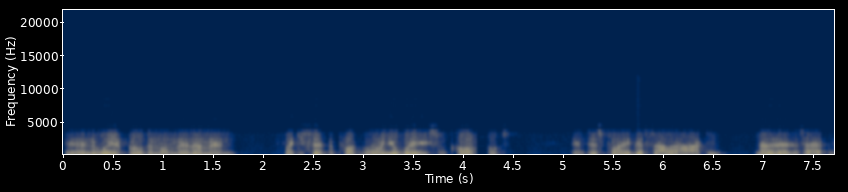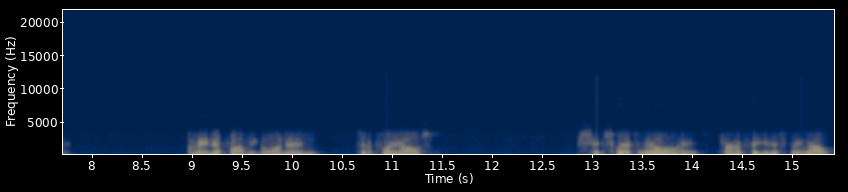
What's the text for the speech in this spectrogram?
in the way of building momentum, and like you said, the puck going your way, some calls, and just playing good solid hockey. None of that is happening. I mean, they're probably going in to the playoffs, shit, scratching their own heads, trying to figure this thing out,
